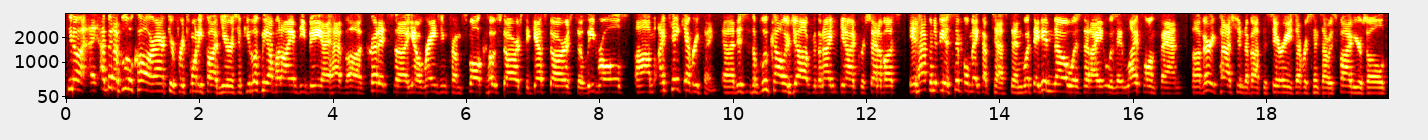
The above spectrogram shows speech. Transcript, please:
You know, I, have been a blue collar actor for 25 years. If you look me up on IMDb, I have uh, credits, uh, you know, ranging from small co stars to guest stars to lead roles. Um, I take everything. Uh, this is a blue collar job for the 99% of us. It happened to be a simple makeup test. And what they didn't know was that I was a lifelong fan, uh, very passionate about the series ever since I was five years old.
